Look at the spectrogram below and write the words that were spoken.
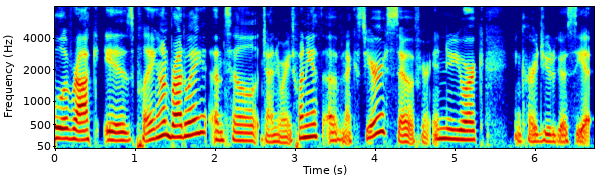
School of Rock is playing on Broadway until January 20th of next year. So if you're in New York, encourage you to go see it.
